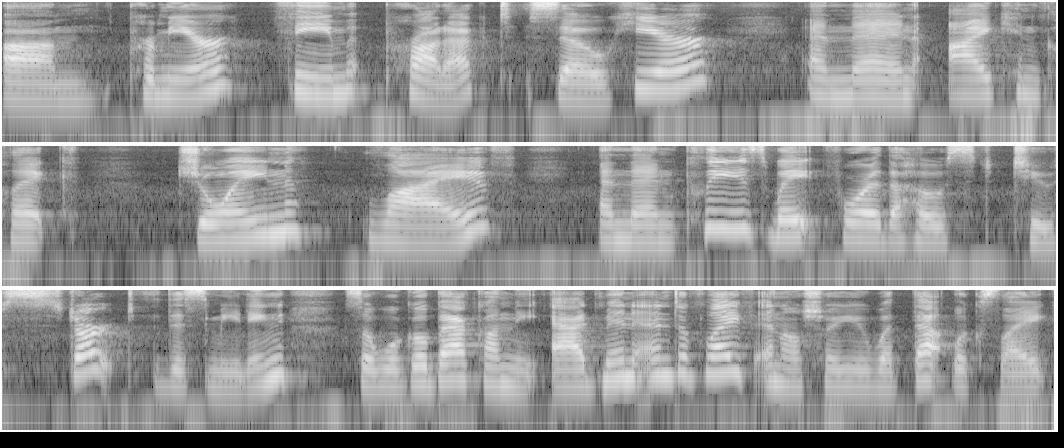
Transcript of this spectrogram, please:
um, Premier theme product. So here, and then I can click join live and then please wait for the host to start this meeting. So we'll go back on the admin end of life and I'll show you what that looks like.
